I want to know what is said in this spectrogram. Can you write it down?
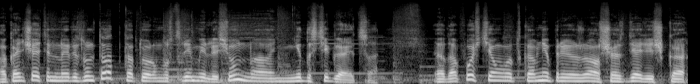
окончательный результат, к которому стремились, он не достигается. Допустим, вот ко мне приезжал сейчас дядечка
